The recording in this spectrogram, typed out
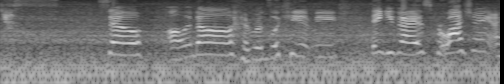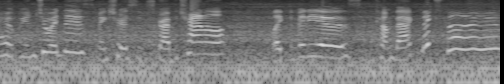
Yes! So, all in all, everyone's looking at me. Thank you guys for watching. I hope you enjoyed this. Make sure to subscribe to the channel, like the videos, come back next time.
